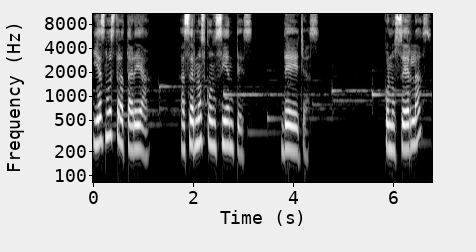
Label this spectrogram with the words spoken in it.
y es nuestra tarea hacernos conscientes de ellas, conocerlas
